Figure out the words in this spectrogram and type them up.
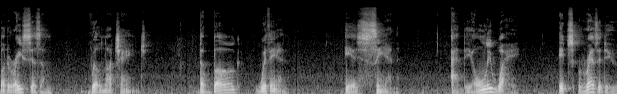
but racism will not change. The bug within is sin. And the only way its residue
